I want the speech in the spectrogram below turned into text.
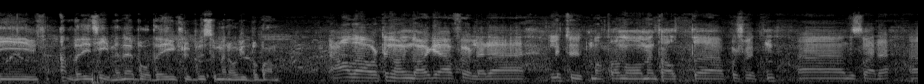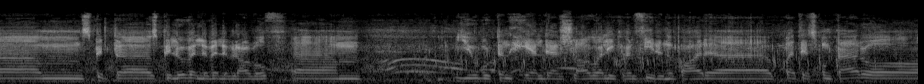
de, alle de timene både i klubbhuset, men også ute på banen? Ja, det har vært en lang dag. Jeg føler jeg litt utmatta nå mentalt uh, på slutten, uh, dessverre. Um, spilte, spiller jo veldig, veldig bra golf. Um, gir jo bort en hel del slag og er likevel 400 par uh, på et tidspunkt der. Og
